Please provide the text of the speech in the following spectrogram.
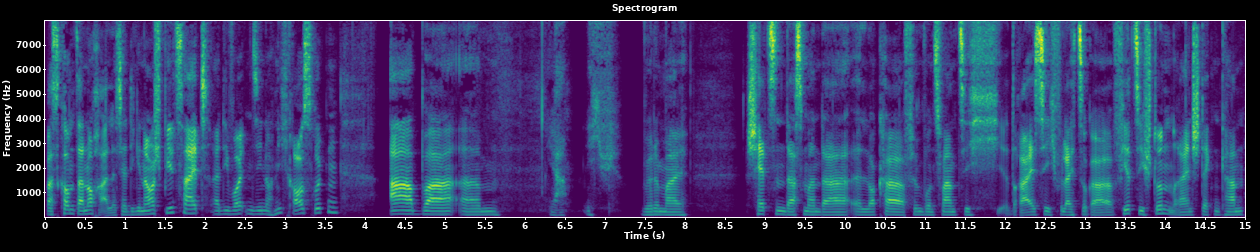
was kommt da noch alles? Ja, die genaue Spielzeit, äh, die wollten sie noch nicht rausrücken, aber ähm, ja, ich würde mal schätzen, dass man da äh, locker 25, 30, vielleicht sogar 40 Stunden reinstecken kann.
